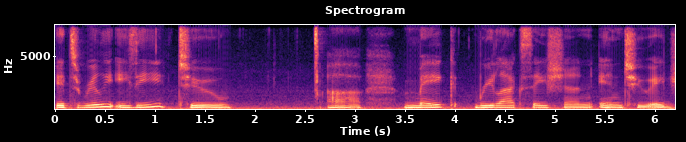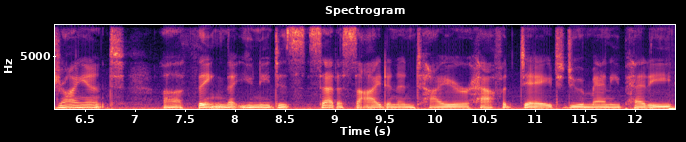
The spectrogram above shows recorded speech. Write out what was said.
It's really easy to uh, make relaxation into a giant uh, thing that you need to set aside an entire half a day to do a mani pedi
